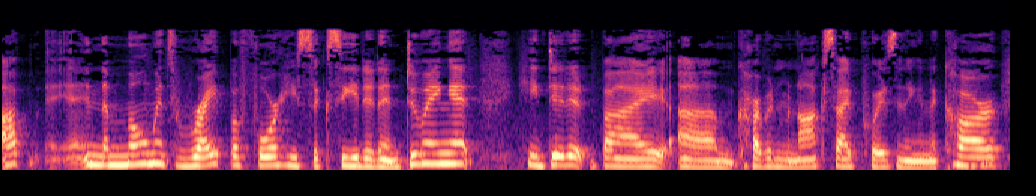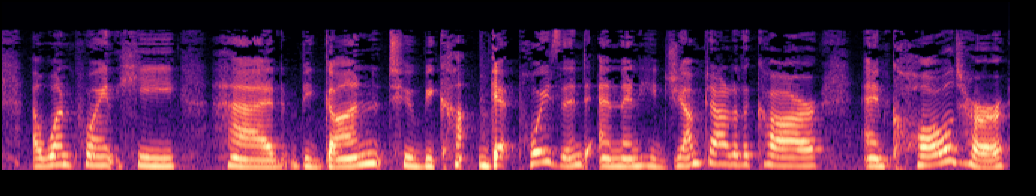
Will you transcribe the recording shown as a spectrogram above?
up in the moments right before he succeeded in doing it. He did it by um, carbon monoxide poisoning in the car. At one point, he had begun to become, get poisoned, and then he jumped out of the car and called her,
